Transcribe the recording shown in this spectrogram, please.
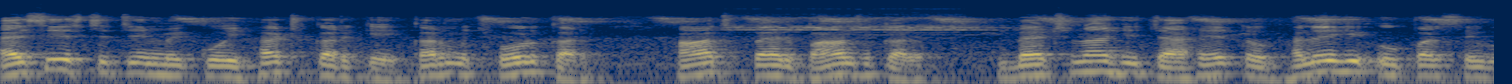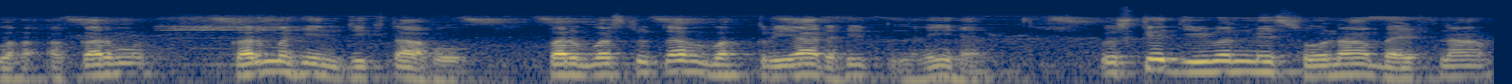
ऐसी स्थिति में कोई हट करके कर्म छोड़कर हाथ पैर बाँध कर बैठना ही चाहे तो भले ही ऊपर से वह अकर्म, कर्महीन दिखता हो, पर वस्तुतः वह क्रिया रहित नहीं है। उसके जीवन में सोना, बैठना,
